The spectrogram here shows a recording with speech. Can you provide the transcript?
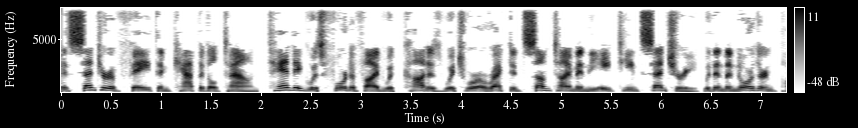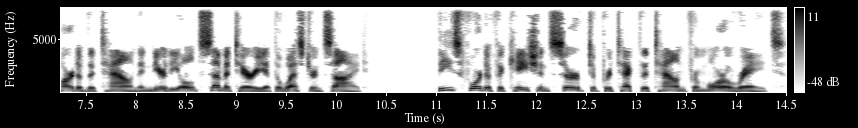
As center of faith and capital town, Tandag was fortified with cotas which were erected sometime in the 18th century, within the northern part of the town and near the old cemetery at the western side. These fortifications served to protect the town from Moro raids.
